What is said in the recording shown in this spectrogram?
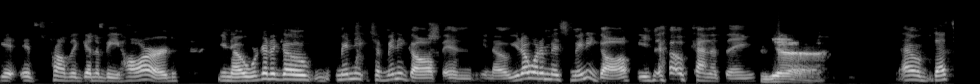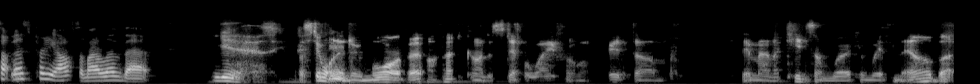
it's probably going to be hard. You know, we're going to go mini to mini golf, and you know, you don't want to miss mini golf, you know, kind of thing. Yeah. That, that's that's pretty awesome. I love that. Yes, I still want to do more of it. I've had to kind of step away from it. Um, the amount of kids I'm working with now, but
